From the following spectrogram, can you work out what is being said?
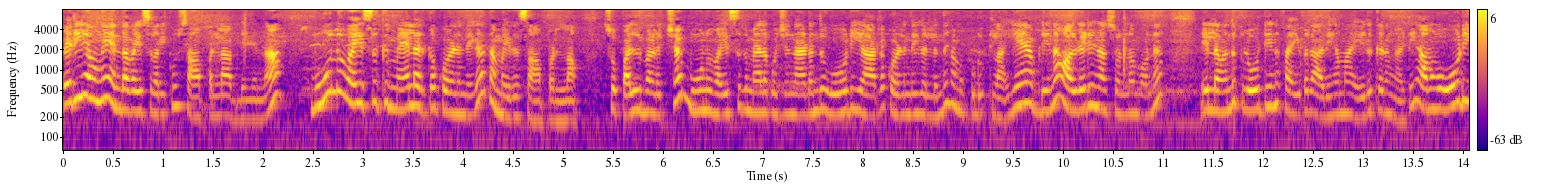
பெரியவங்க எந்த வயசு வரைக்கும் சாப்பிட்லாம் அப்படிங்கன்னா மூணு வயசுக்கு மேலே இருக்க குழந்தைங்க நம்ம இதை சாப்பிடலாம். ஸோ பல் வளைச்ச மூணு வயசுக்கு மேலே கொஞ்சம் நடந்து ஓடி ஆடுற குழந்தைகள்லேருந்து நம்ம கொடுக்கலாம். ஏன் அப்படின்னா ஆல்ரெடி நான் சொன்ன போன இதுல வந்து புரோட்டீன் ஃபைபர் அதிகமாக இருக்கிறங்காட்டி அவங்க ஓடி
